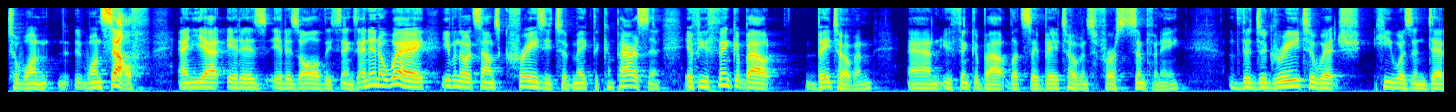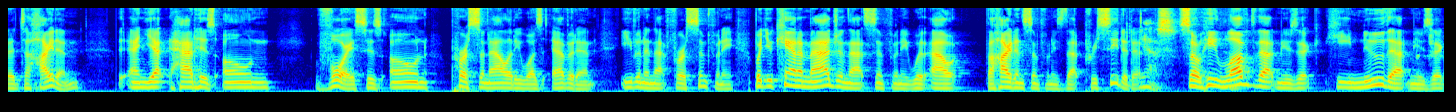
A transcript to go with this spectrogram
to one oneself. And yet, it is it is all of these things. And in a way, even though it sounds crazy to make the comparison, if you think about Beethoven and you think about, let's say, Beethoven's First Symphony, the degree to which he was indebted to Haydn and yet had his own voice, his own personality was evident even in that first symphony. But you can't imagine that symphony without the Haydn symphonies that preceded it. Yes. So he loved that music, he knew that music,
